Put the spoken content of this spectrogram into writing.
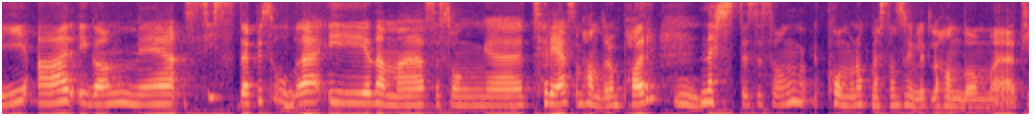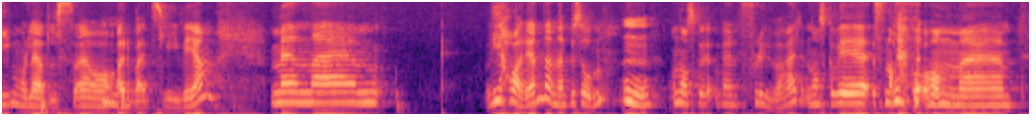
Vi er i gang med siste episode i denne sesong eh, tre, som handler om par. Neste sesong kommer nok mest sannsynlig til å handle om eh, team og ledelse og arbeidsliv igjen. Men eh, vi har igjen denne episoden. Og nå skal vi Vel, flue her. Nå skal vi snakke om eh,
